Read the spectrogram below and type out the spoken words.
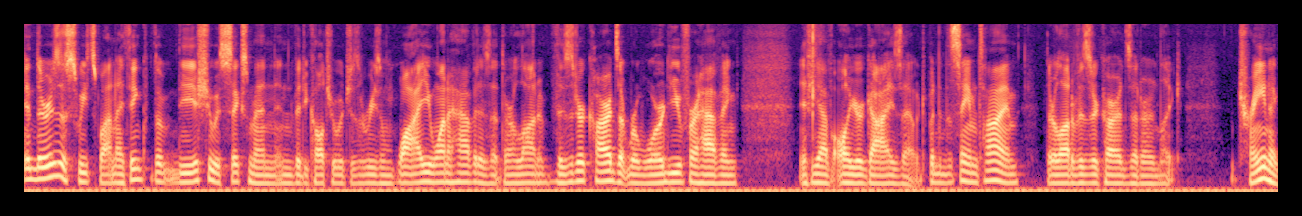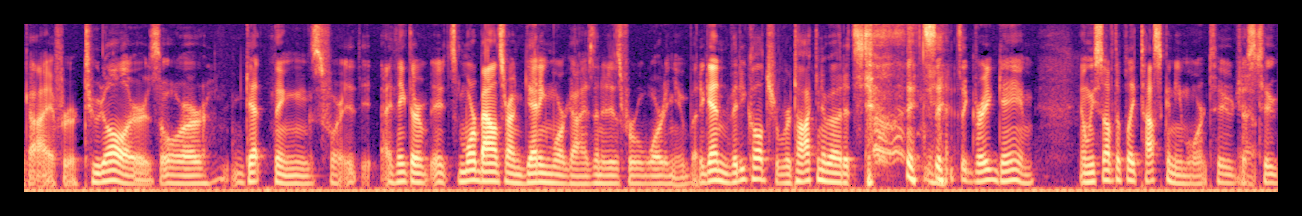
And there is a sweet spot, and I think the the issue with six men in viticulture, which is the reason why you want to have it, is that there are a lot of visitor cards that reward you for having, if you have all your guys out. But at the same time, there are a lot of visitor cards that are like, train a guy for two dollars or get things for it. I think there it's more balanced around getting more guys than it is for rewarding you. But again, viticulture, we're talking about it still. it's Yeah. it's a great game, and we still have to play Tuscany more too, just to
